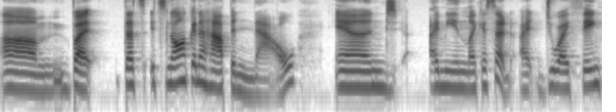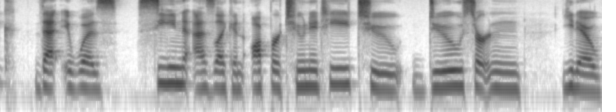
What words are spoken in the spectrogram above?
Um, but that's it's not to happen now. And I mean, like I said, I do I think that it was seen as like an opportunity to do certain, you know,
